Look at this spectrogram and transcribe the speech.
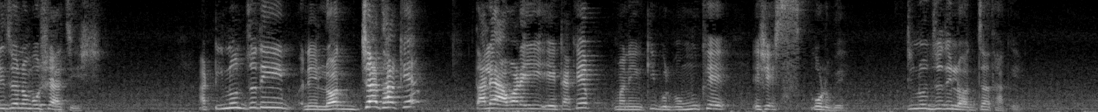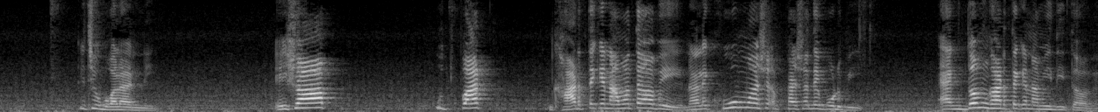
এই জন্য বসে আছিস। আর টিনুর যদি মানে লজ্জা থাকে, তাহলে আবার এই এটাকে মানে কি বলব, মুখে এসে করবে। টিনুর যদি লজ্জা থাকে, কিছু বলার নেই। এইসব উৎপাত ঘাড় থেকে নামাতে হবে, নাহলে খুব ফ্যাসাদে পড়বি। একদম ঘাড় থেকে নামিয়ে দিতে হবে।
